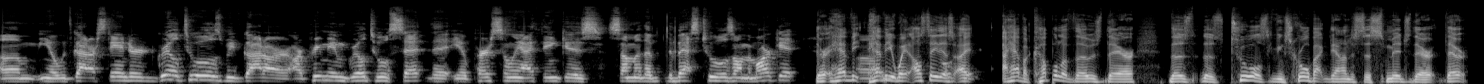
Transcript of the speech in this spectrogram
Um, you know, we've got our standard grill tools. We've got our, our premium grill tool set that, you know, personally, I think is some of the, the best tools on the market. They're heavy, Um, heavyweight. I'll say this. I, I have a couple of those there. Those those tools. If you can scroll back down just a smidge, there, they're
